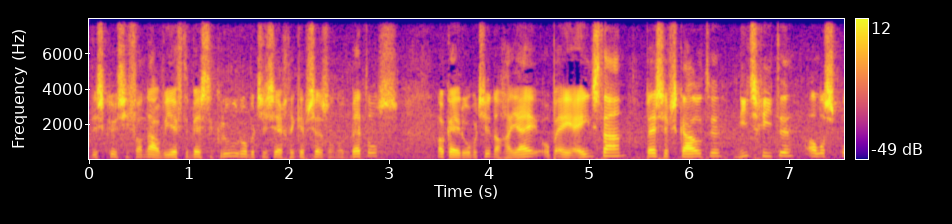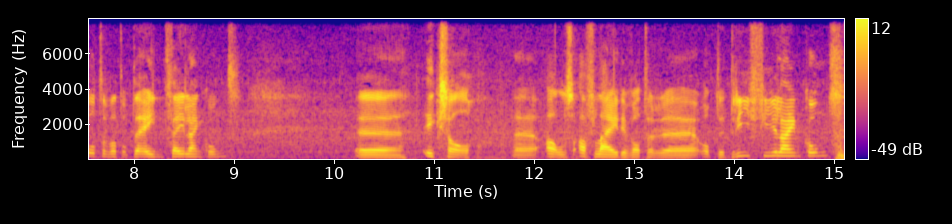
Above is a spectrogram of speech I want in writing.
discussie van, nou wie heeft de beste crew? Robertje zegt ik heb 600 battles. Oké Robertje, dan ga jij op E1 staan. Passive scouten, niet schieten, alles spotten wat op de 1-2 lijn komt. Eh, ik zal eh, alles afleiden wat er eh, op de 3-4 lijn komt,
